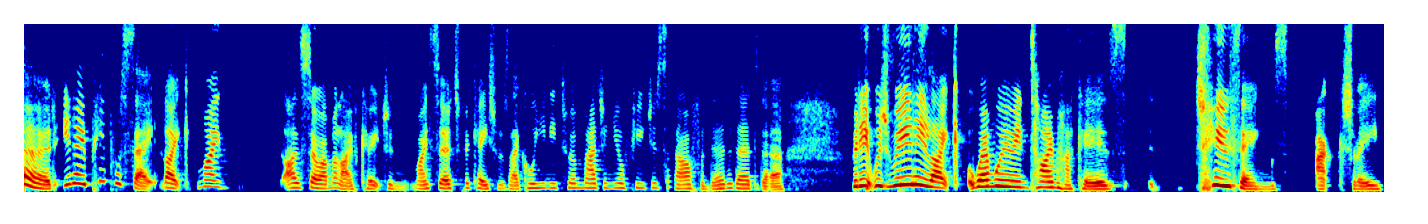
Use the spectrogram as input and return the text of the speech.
heard, you know, people say like my I so I'm a life coach and my certification was like, oh, you need to imagine your future self and da da da da da. But it was really like when we were in time hackers, two things actually.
